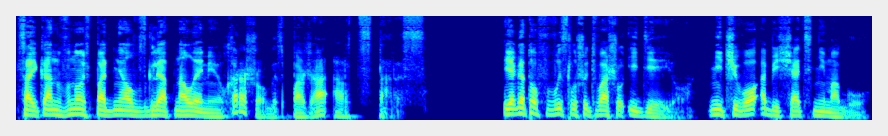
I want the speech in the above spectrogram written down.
Сайкан вновь поднял взгляд на Лемию. «Хорошо, госпожа Артстарес. Я готов выслушать вашу идею. Ничего обещать не могу.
